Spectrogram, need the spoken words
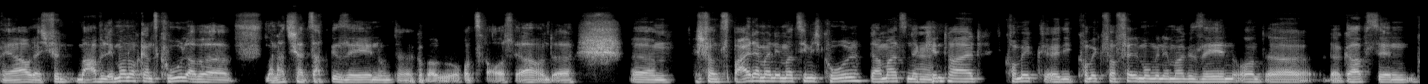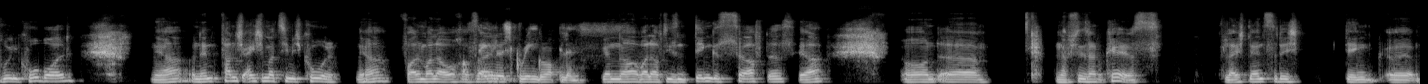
Ja, oder ich finde Marvel immer noch ganz cool, aber man hat sich halt satt gesehen und da äh, kommt auch Rotz raus, ja. Und äh, ähm, ich fand Spider-Man immer ziemlich cool. Damals in der mhm. Kindheit Comic, äh, die Comic-Verfilmungen immer gesehen und äh, da gab es den grünen Kobold. Ja, und den fand ich eigentlich immer ziemlich cool. Ja, vor allem, weil er auch auf, auf Englisch Green Goblin. Genau, weil er auf diesem Ding gesurft ist. Ja, und äh, dann habe ich gesagt, okay, das, vielleicht nennst du dich den äh,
